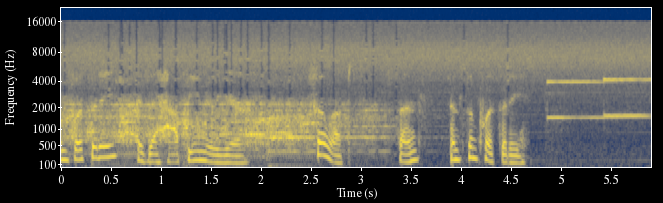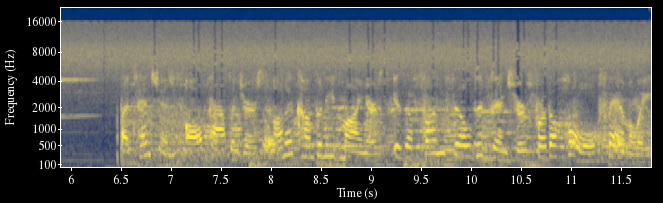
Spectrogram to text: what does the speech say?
Simplicity is a happy new year. Philips, sense and simplicity. Attention, all passengers. Unaccompanied minors is a fun-filled adventure for the whole family.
